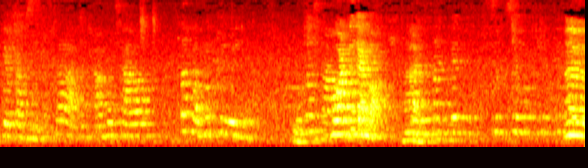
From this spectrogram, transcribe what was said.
เกี่ยวกับสุขภาพนะคะเมื่อเช้าตั้งแต่เมื่อคืนเนี่ยเมื่อเช้าบวชด้วยกันบอกมันมันเป็นซึมซึมเออ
